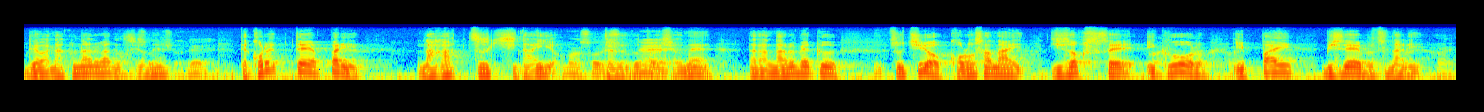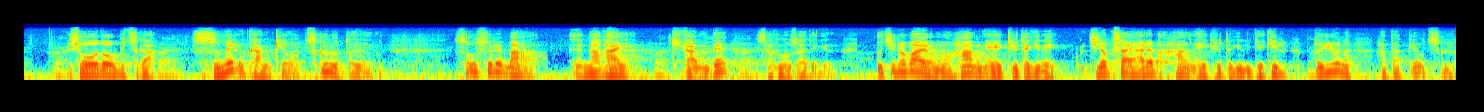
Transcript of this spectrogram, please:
ではなくなるわけですよねでこれってやっぱり長続きしないよ、まあそうということですよね。だからなるべく土を殺さない。持続性イクオール、いっぱい微生物なり、はいはい。小動物が住める環境を作るという、そうすればえ長い期間で作物ができる、うちの場合はもう半永久的に気力さえあれば半永久的にできるというような畑を作る。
